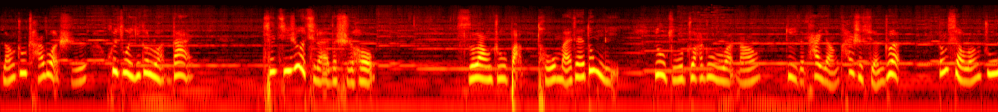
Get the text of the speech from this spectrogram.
狼蛛产卵时会做一个卵袋。天气热起来的时候，雌狼蛛把头埋在洞里，用足抓住卵囊，对着太阳开始旋转。等小狼蛛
